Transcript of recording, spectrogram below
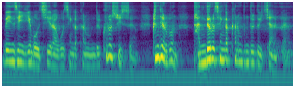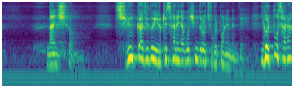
내 인생 이게 뭐지라고 생각하는 분들 그럴 수 있어요. 그런데 여러분 반대로 생각하는 분들도 있지 않을까요? 난 싫어. 지금까지도 이렇게 사느냐고 힘들어 죽을 뻔했는데 이걸 또 살아?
